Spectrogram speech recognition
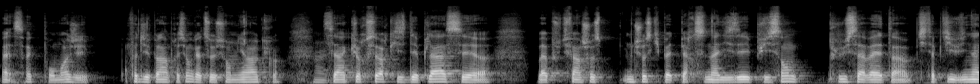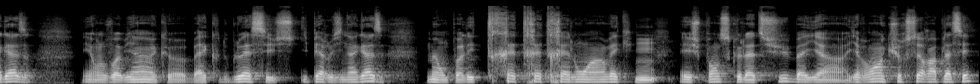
Bah, c'est vrai que pour moi, j'ai, en fait, j'ai pas l'impression qu'il y a de solution miracle, quoi. Ouais. C'est un curseur qui se déplace et, euh, bah, plus tu fais une chose, une chose qui peut être personnalisée et puissante, plus ça va être un petit à petit usine à gaz. Et on le voit bien que, bah, c'est hyper usine à gaz, mais on peut aller très, très, très loin avec. Mm. Et je pense que là-dessus, bah, il y a, il y a vraiment un curseur à placer.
